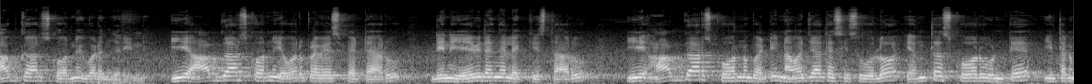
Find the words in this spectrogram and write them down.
ఆబ్గార్ స్కోర్ను ఇవ్వడం జరిగింది. ఈ ఆబ్గార్ స్కోర్ను ఎవరు ప్రవేశపెట్టారు? దీన్ని ఏ విధంగా లెక్కిస్తారు? ఈ ఆబ్గార్ స్కోర్ను బట్టి నవజాత శిశువులో ఎంత స్కోరు ఉంటే ఇతను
